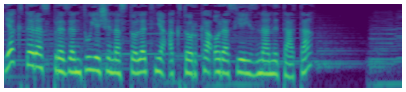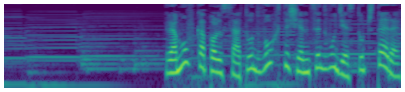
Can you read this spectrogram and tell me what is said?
Jak teraz prezentuje się nastoletnia aktorka oraz jej znany tata? Ramówka Polsatu 2024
